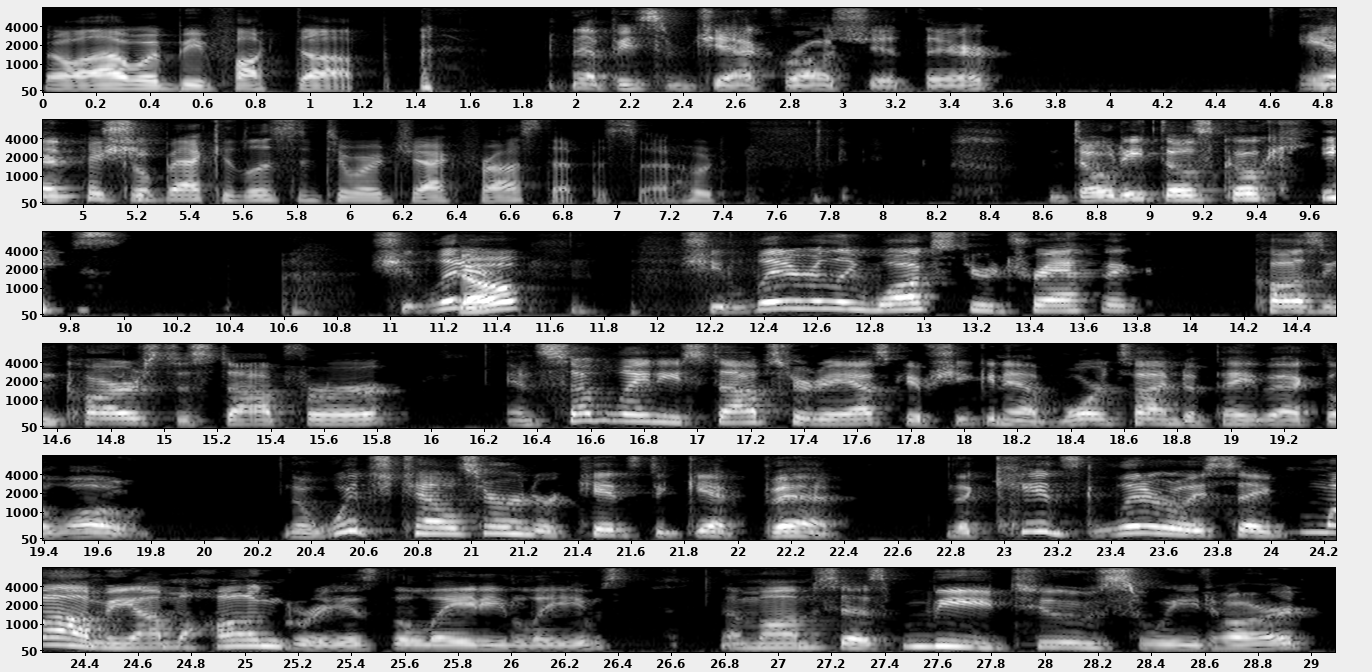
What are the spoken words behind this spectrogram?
oh that would be fucked up. That'd be some Jack Frost shit there. And hey, she- go back and listen to our Jack Frost episode. don't eat those cookies. She literally, Nope. she literally walks through traffic, causing cars to stop for her. And some lady stops her to ask if she can have more time to pay back the loan. The witch tells her and her kids to get bed. The kids literally say, "Mommy, I'm hungry." As the lady leaves, the mom says, "Me too, sweetheart."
